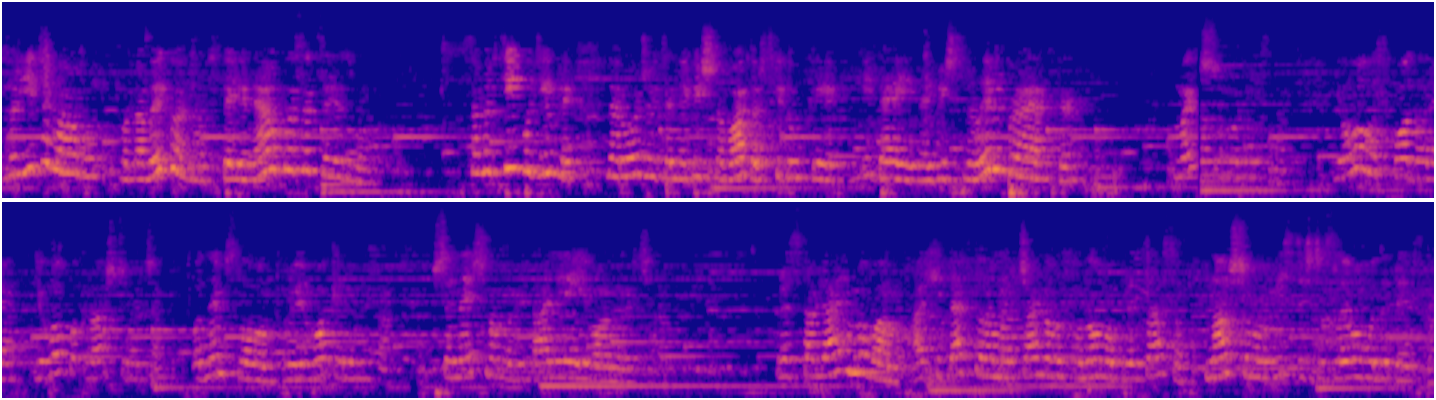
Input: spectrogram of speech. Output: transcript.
Зверніть увагу, вона виконана в стилі неокласицизму. Саме в цій будівлі народжуються найбільш новаторські думки, ідеї, найбільш сміливі проекти. Ми нашого міста, його господаря, його покращувача, одним словом, про його керівника, пшеничного Віталія Івановича. Представляємо вам архітектора навчально-виховного процесу в нашому місті щасливого дитинства,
